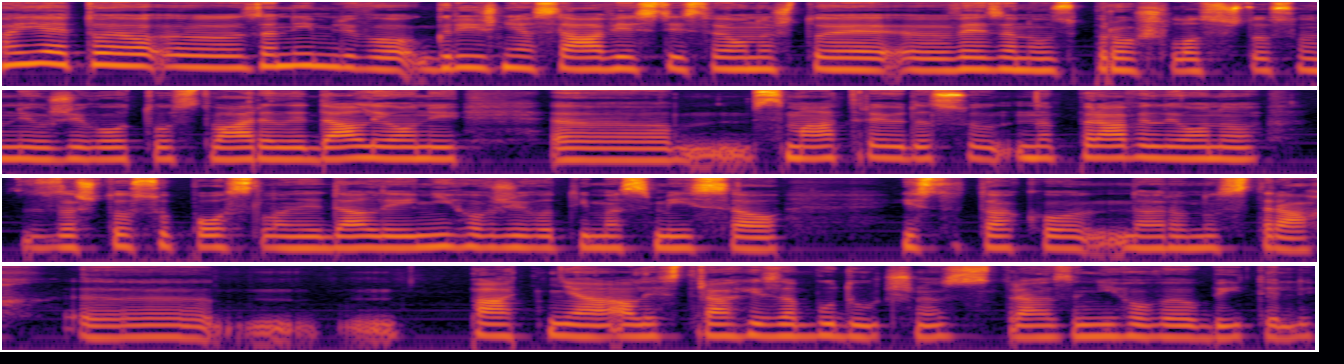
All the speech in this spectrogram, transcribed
Pa je, to je e, zanimljivo, grižnja savjesti, sve ono što je e, vezano uz prošlost, što su oni u životu ostvarili, da li oni e, smatraju da su napravili ono za što su poslani, da li njihov život ima smisao, isto tako naravno strah, patnja, ali strah i za budućnost, strah za njihove obitelji,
